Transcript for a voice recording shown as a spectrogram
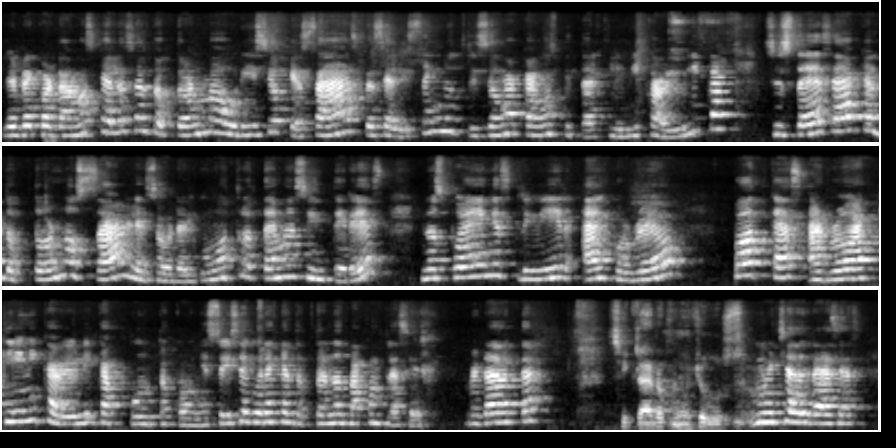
Les recordamos que él es el doctor Mauricio Quesada, especialista en nutrición acá en Hospital Clínica Bíblica. Si usted desea que el doctor nos hable sobre algún otro tema de su interés, nos pueden escribir al correo podcast arroba Estoy segura que el doctor nos va a complacer, ¿verdad, doctor? Sí, claro, con mucho gusto. Muchas gracias.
